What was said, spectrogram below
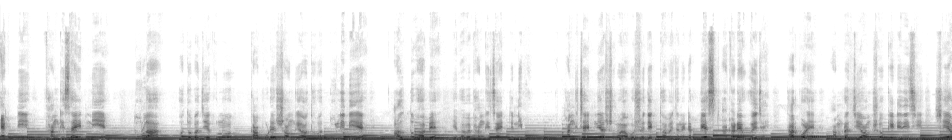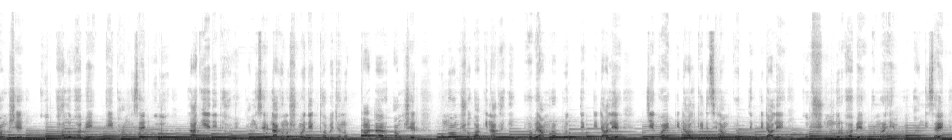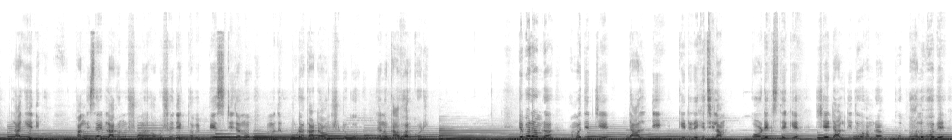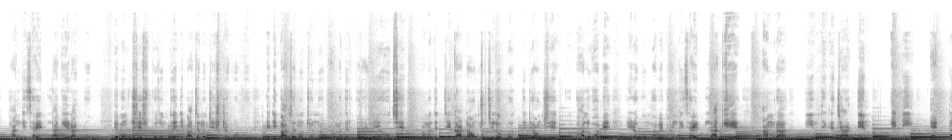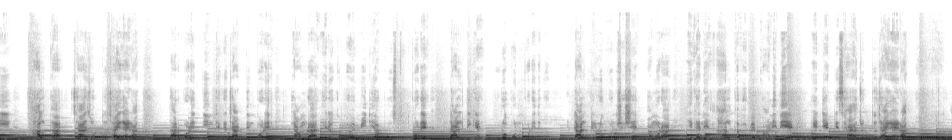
একটি ফাঙ্গিসাইড নিয়ে তুলা অথবা যে কোনো কাপড়ের সঙ্গে অথবা তুলি দিয়ে আলতোভাবে এভাবে ফাঙ্গিসাইডটা নিব। ফাঙ্গিসাইড নেওয়ার সময় অবশ্যই দেখতে হবে যেন এটা পেস্ট আকারে হয়ে যায়। তারপরে আমরা যে অংশ কেটে দিয়েছি সেই অংশে খুব ভালোভাবে এই ফাঙ্গিসাইডগুলো লাগিয়ে দিতে হবে। ফাঙ্গিসাইড লাগানোর সময় দেখতে হবে যেন কাটার অংশের কোনো অংশ বাকি না থাকে। এভাবে আমরা প্রত্যেকটি ডালে যে কয়েকটি ডাল কেটেছিলাম, প্রত্যেকটি ডালে খুব সুন্দরভাবে আমরা এভাবে ফাঙ্গিসাইড লাগিয়ে দিব। ফাঙ্গিসাইড লাগানোর সময় অবশ্যই দেখতে হবে পেস্টটি যেন আমাদের পুরো কাটা অংশটুকু যেন কাভার করে। এবার আমরা আমাদের যে ডালটি কেটে রেখেছিলাম কর্ডেক্স থেকে, সেই ডালটিতেও আমরা খুব ভালোভাবে ফাঙ্গিসাইড লাগিয়ে রাখব এবং শেষ পর্যন্ত এটি বাঁচানোর চেষ্টা করব। এটি বাঁচানোর জন্য আমাদের করণীয় হচ্ছে আমাদের যে কাটা অংশ ছিল প্রত্যেকটি অংশে খুব ভালোভাবে এরকমভাবে ফাঙ্গিসাইড লাগিয়ে আমরা তিন থেকে চার দিন এটি একটি হালকা ছায়াযুক্ত জায়গায় রাখব। তারপরে তিন থেকে চার দিন পরে আমরা এরকমভাবে মিডিয়া প্রস্তুত করে ডালটিকে রোপণ করে দেব। ডালটি রোপণ শেষে আমরা এখানে হালকাভাবে পানি দিয়ে এটি একটি ছায়াযুক্ত জায়গায় রাখব।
